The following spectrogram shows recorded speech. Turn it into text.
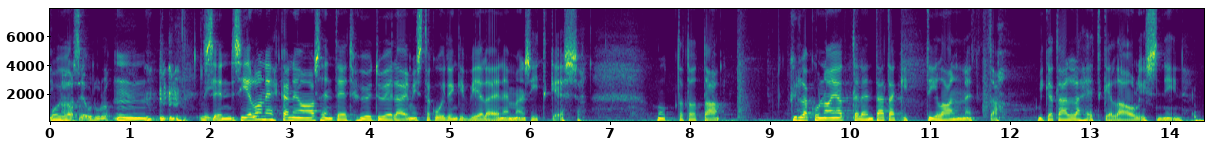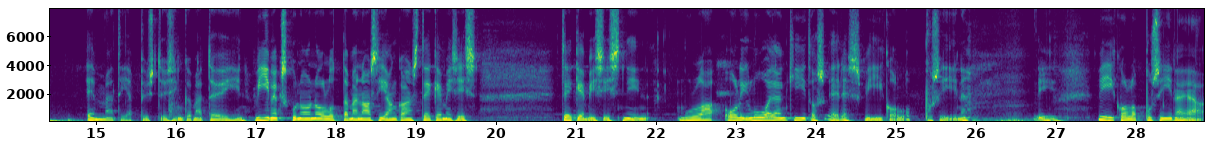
Voi maaseudulla. Mm, niin. Sen, siellä on ehkä ne asenteet hyötyeläimistä kuitenkin vielä enemmän sitkeessä. Mutta tota, kyllä kun ajattelen tätäkin tilannetta, mikä tällä hetkellä olisi, niin en mä tiedä pystyisinkö mä töihin. Viimeksi kun on ollut tämän asian kanssa tekemisissä, tekemisissä niin mulla oli luojan kiitos edes viikonloppu siinä. Niin. Viikonloppu siinä ja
